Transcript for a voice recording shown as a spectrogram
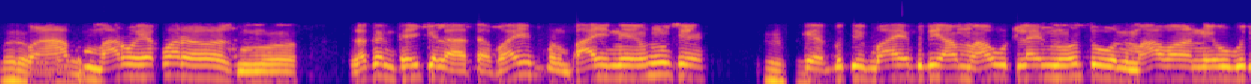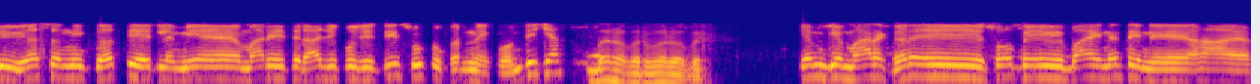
પણ આપ મારો એકવાર લગ્ન થઈ ગયેલા હતા ભાઈ પણ ભાઈ ને શું છે. કે બધી બાય બધી આમ આઉટલાઈનનું હતું ને માવા ને એવું બધું વ્યસનિક હતી એટલે મેં મારી રીતે રાજી ખુશીથી છૂટું કરી નાખ્યું. સમજી ગયા? બરોબર બરોબર. કેમ કે મારે ઘરે શોપ એવી બાય નથી ને હા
